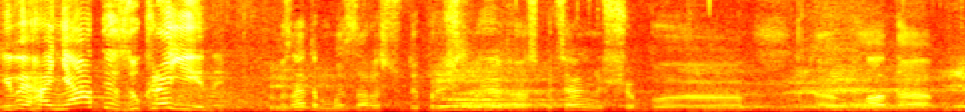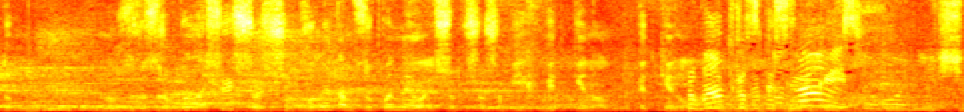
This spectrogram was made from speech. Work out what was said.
і виганяти з України. Ви знаєте, ми зараз сюди прийшли е, спеціально, щоб е, е, влада ну, зробила щось, що- щоб вони там зупинились, щоб, щоб їх відкинули. відкинули. Сказали сьогодні, що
